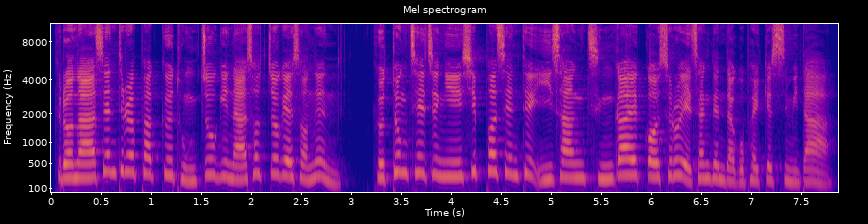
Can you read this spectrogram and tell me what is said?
그러나 센트럴파크 동쪽이나 서쪽에서는 교통체증이 10% 이상 증가할 것으로 예상된다고 밝혔습니다.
